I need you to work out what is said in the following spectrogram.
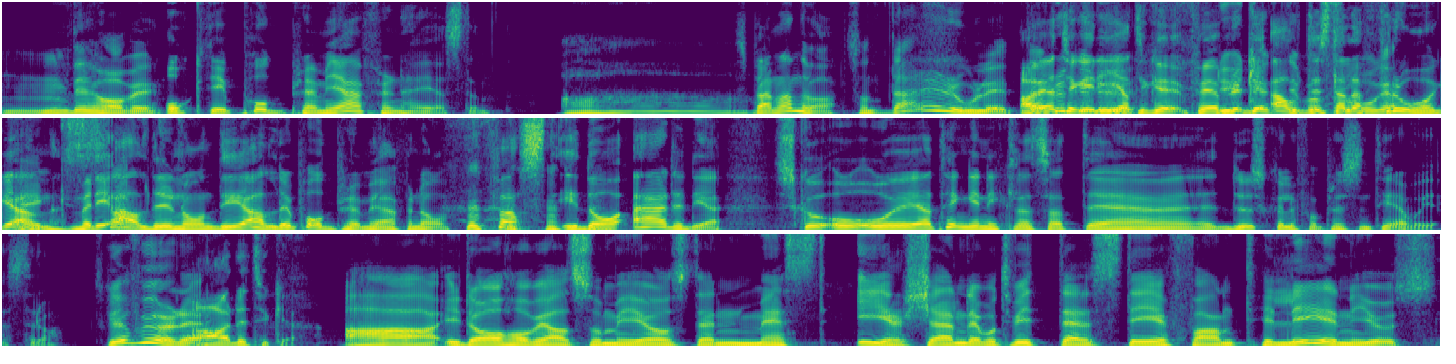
Mm, det har vi. Och det är poddpremiär för den här gästen. Ah. Spännande va? Sånt där är roligt. Ja, jag tycker du- jättekul, för jag brukar alltid ställa fråga. frågan, men det är Exakt. aldrig, någon, det är aldrig poddpremiär för någon. Fast idag är det det. Sko och, och jag tänker Niklas att eh, du skulle få presentera vår gäst idag. Ska jag få göra det? Ja, det tycker jag. Ah, idag har vi alltså med oss den mest erkände på Twitter, Stefan Telenius.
